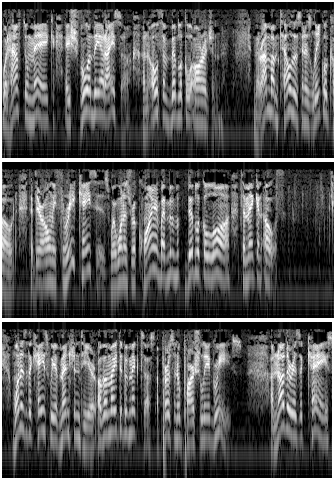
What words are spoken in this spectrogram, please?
would have to make a shvua diaraisa, an oath of biblical origin. The Rambam tells us in his legal code that there are only three cases where one is required by b- biblical law to make an oath. One is the case we have mentioned here of a Meida b'miktsas, a person who partially agrees. Another is a case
